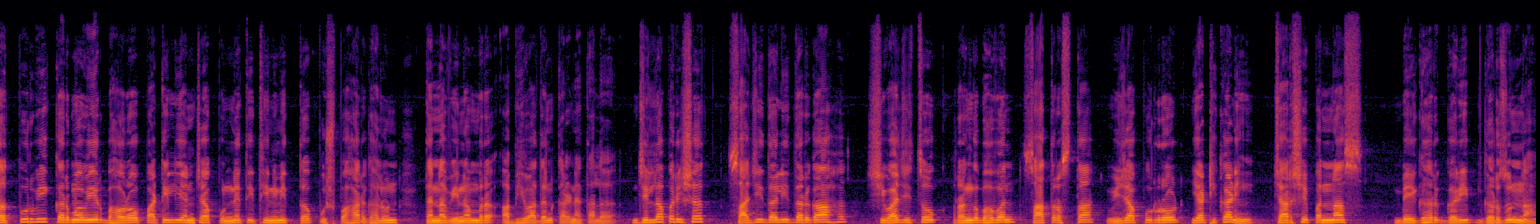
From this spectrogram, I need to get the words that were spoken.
तत्पूर्वी कर्मवीर भाऊराव पाटील यांच्या पुण्यतिथीनिमित्त पुष्पहार घालून त्यांना विनम्र अभिवादन करण्यात आलं. जिल्हा परिषद साजिद अली दरगाह शिवाजी चौक रंगभवन सात रस्ता विजापूर रोड या ठिकाणी चारशे पन्नास बेघर गरीब गरजूंना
